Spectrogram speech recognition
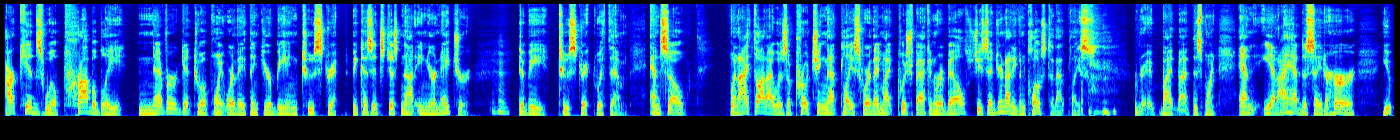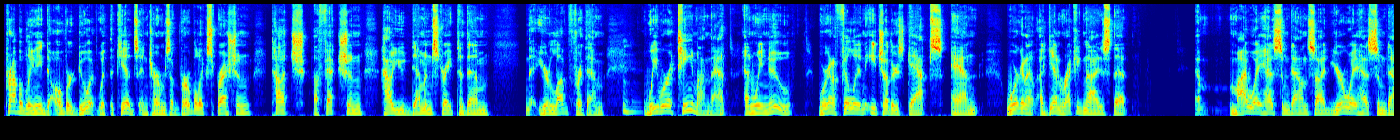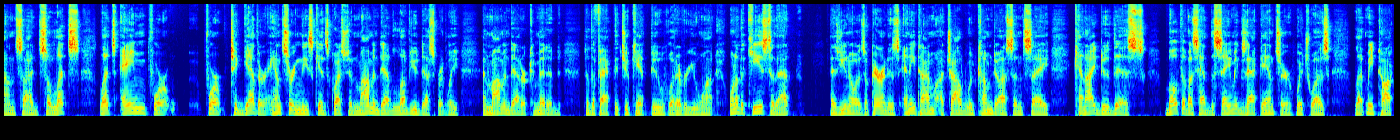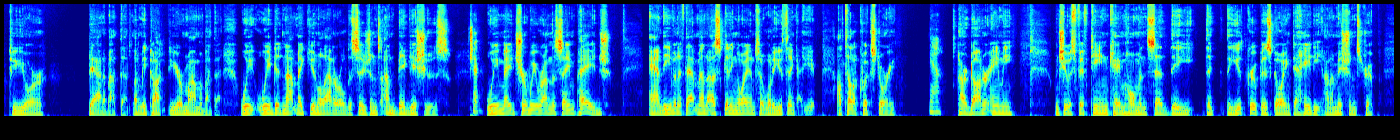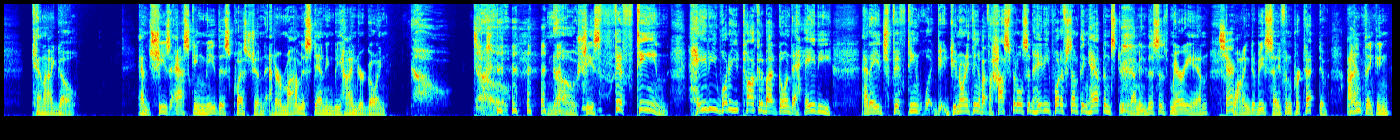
Our kids will probably never get to a point where they think you're being too strict because it's just not in your nature mm-hmm. to be too strict with them. And so when I thought I was approaching that place where they might push back and rebel, she said, You're not even close to that place by, by at this point. And yet I had to say to her, you probably need to overdo it with the kids in terms of verbal expression, touch, affection, how you demonstrate to them your love for them. Mm-hmm. We were a team on that, and we knew we're going to fill in each other's gaps, and we're going to again recognize that um, my way has some downside, your way has some downside. So let's let's aim for for together answering these kids' question. Mom and dad love you desperately, and mom and dad are committed to the fact that you can't do whatever you want. One of the keys to that, as you know, as a parent, is anytime a child would come to us and say, Can I do this? Both of us had the same exact answer, which was, Let me talk to your dad about that. Let me talk to your mom about that. We we did not make unilateral decisions on big issues. Sure. We made sure we were on the same page and even if that meant us getting away and said, What do you think? I'll tell a quick story. Yeah. Our daughter, Amy, when she was 15, came home and said, the, the, the youth group is going to Haiti on a mission trip. Can I go? And she's asking me this question, and her mom is standing behind her going, No. No, no, she's 15. Haiti? What are you talking about going to Haiti at age 15? What, do you know anything about the hospitals in Haiti? What if something happens to you? I mean, this is Marianne sure. wanting to be safe and protective. Yeah. I'm thinking,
